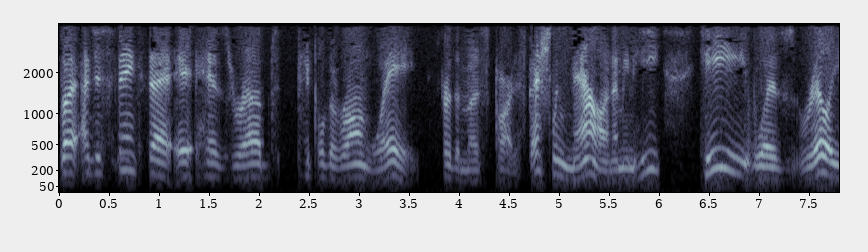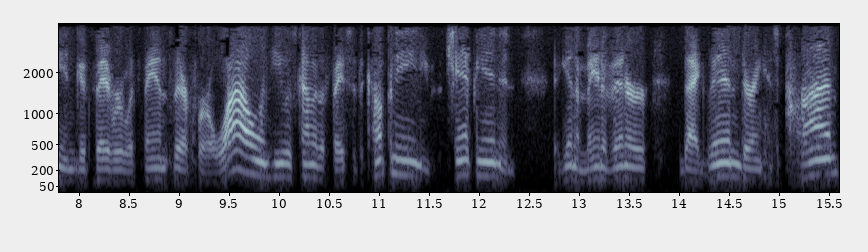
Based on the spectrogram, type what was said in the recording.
but I just think that it has rubbed people the wrong way for the most part, especially now. And I mean, he he was really in good favor with fans there for a while, and he was kind of the face of the company. And he was a champion, and again, a main eventer back then during his prime.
